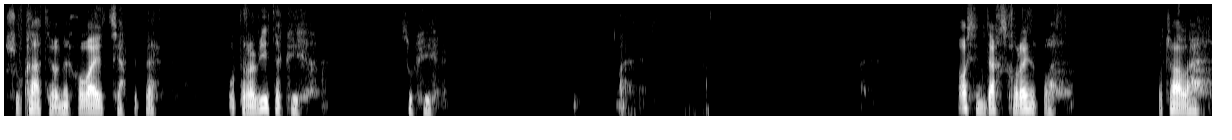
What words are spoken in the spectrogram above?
шукати. Вони ховаються тепер у траві такій сухій. Осінь так скоренько почала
